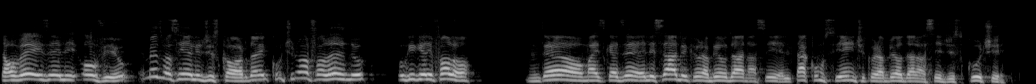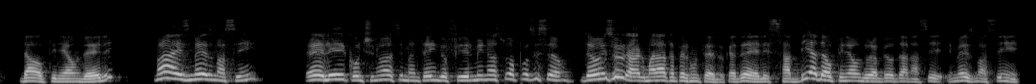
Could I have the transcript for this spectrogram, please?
Talvez ele ouviu, e mesmo assim ele discorda e continua falando o que, que ele falou. Então, mas quer dizer, ele sabe que o Rabi Udanassi, ele está consciente que o Rabi Udanassi discute da opinião dele, mas mesmo assim, ele continua se mantendo firme na sua posição. Então, isso a Agmará está perguntando. Quer dizer, ele sabia da opinião do Rabi Udanassi e mesmo assim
